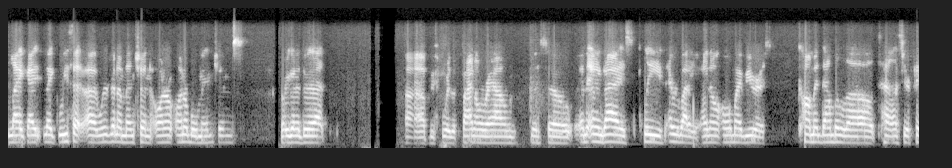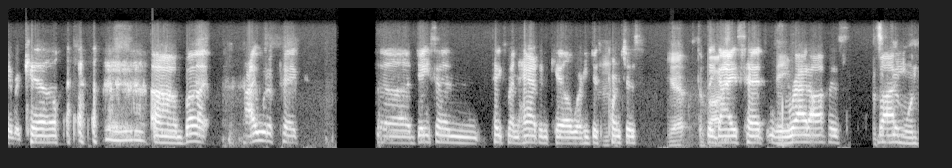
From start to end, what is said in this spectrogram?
like I like we said, uh, we're gonna mention honor, honorable mentions. We're gonna do that uh, before the final round. So and and guys, please, everybody, I know all my viewers, comment down below. Tell us your favorite kill. um, but I would have picked the Jason takes Manhattan kill where he just Mhm. punches Yep, the, the guy's head Damn. right off his. That's Body. a good one.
